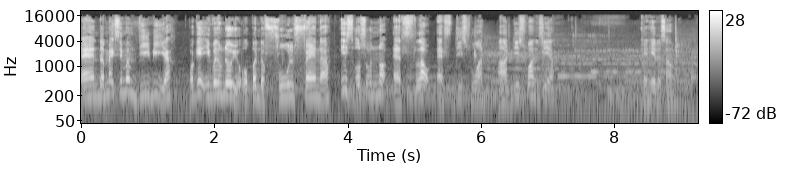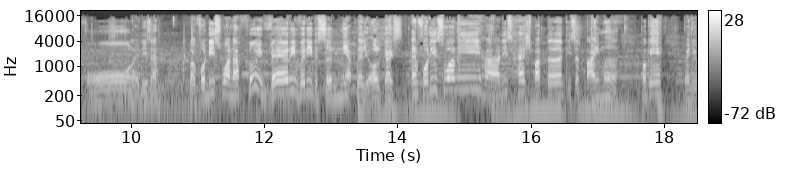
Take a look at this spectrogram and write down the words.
and the maximum dB yeah okay even though you open the full fan uh, it's also not as loud as this one uh, this one see uh, you can hear the sound oh like this uh. But for this one, ah, uh, very very the senyap tell you all guys. And for this one, uh, this hash button is a timer. Okay, when you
